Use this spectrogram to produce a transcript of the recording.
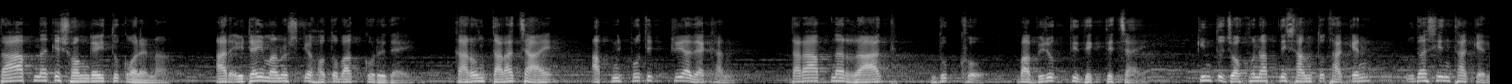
তা আপনাকে সংজ্ঞায়িত করে না। আর এটাই মানুষকে হতবাক করে দেয়। কারণ তারা চায়, আপনি প্রতিক্রিয়া দেখান। তারা আপনার রাগ, দুঃখ বা বিরক্তি দেখতে চায়। কিন্তু যখন আপনি শান্ত থাকেন, উদাসীন থাকেন,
